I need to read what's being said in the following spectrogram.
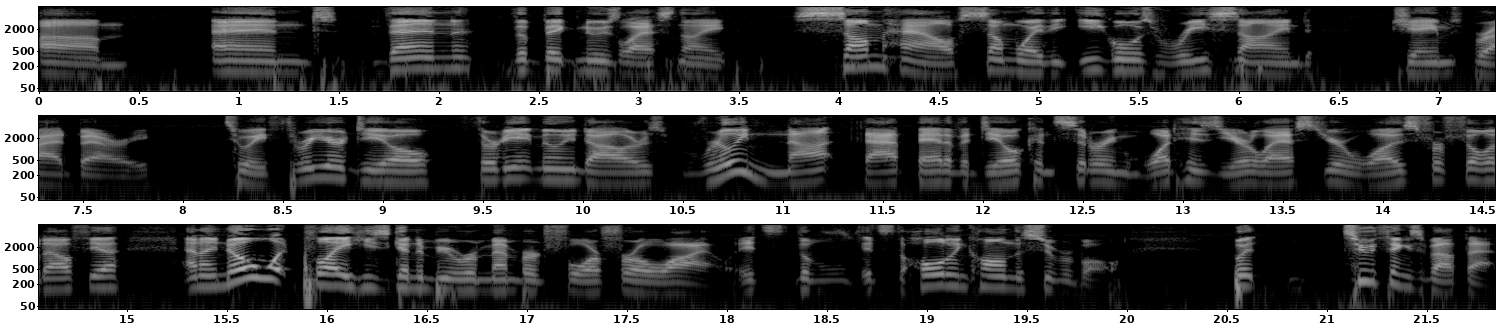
that. Um, and then the big news last night: somehow, some way, the Eagles re-signed James Bradberry to a three-year deal, thirty-eight million dollars. Really, not that bad of a deal considering what his year last year was for Philadelphia. And I know what play he's going to be remembered for for a while. It's the it's the holding call in the Super Bowl. But two things about that:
